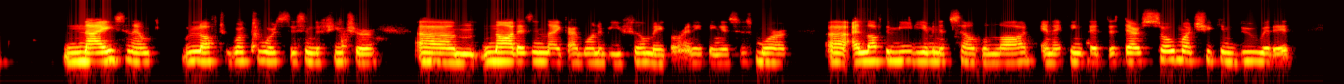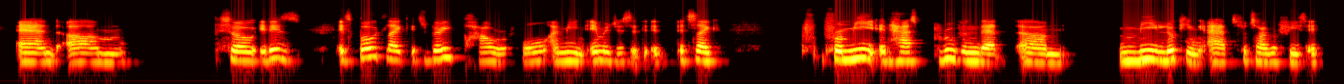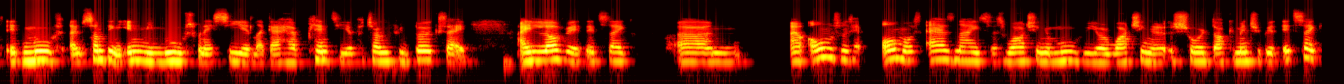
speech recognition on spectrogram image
nice and i would love to work towards this in the future um not as in like i want to be a filmmaker or anything it's just more uh, i love the medium in itself a lot and i think that th- there's so much you can do with it and um so it is it's both like it's very powerful. I mean images it, it it's like for me it has proven that um me looking at photographies it, it moves and something in me moves when i see it. Like i have plenty of photography books. I i love it. It's like um i almost almost as nice as watching a movie or watching a short documentary but it's like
